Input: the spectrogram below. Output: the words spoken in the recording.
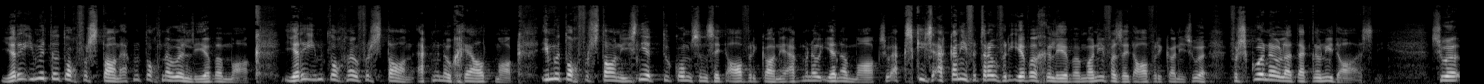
Here, u moet nou tog verstaan, ek moet tog nou 'n lewe maak. Here, u moet tog nou verstaan, ek moet nou geld maak. U moet tog verstaan, hier's nie 'n toekoms in Suid-Afrika nie. Ek moet nou eene maak. So ekskuus, ek kan nie vertrou vir ewige lewe, maar nie vir Suid-Afrika nie. So verskoon nou dat ek nou nie daar is nie. So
